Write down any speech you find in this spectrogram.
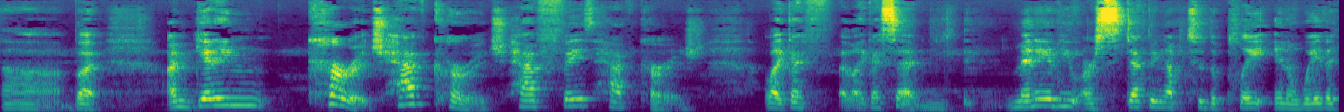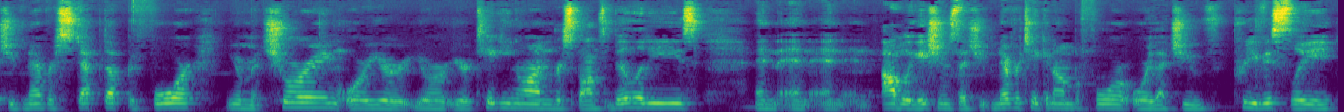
uh, but I'm getting courage. Have courage. Have faith. Have courage. Like I like I said, many of you are stepping up to the plate in a way that you've never stepped up before. You're maturing or you're you're you're taking on responsibilities and and and, and obligations that you've never taken on before or that you've previously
